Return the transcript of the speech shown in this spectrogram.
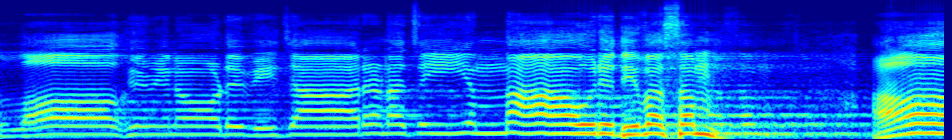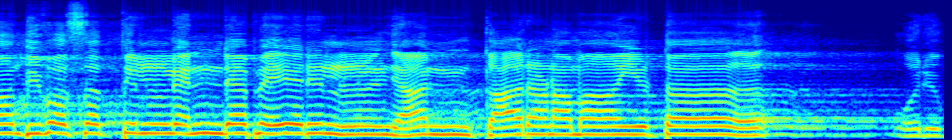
അള്ളാഹുവിനോട് വിചാരണ ചെയ്യുന്ന ഒരു ദിവസം ആ ദിവസത്തിൽ എന്റെ പേരിൽ ഞാൻ കാരണമായിട്ട് ഒരു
